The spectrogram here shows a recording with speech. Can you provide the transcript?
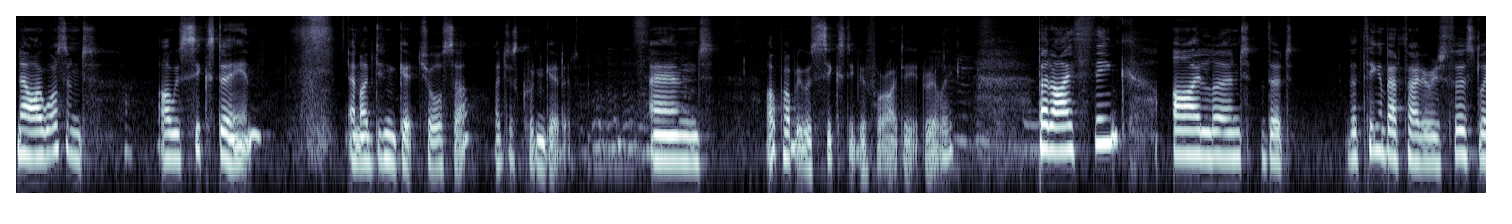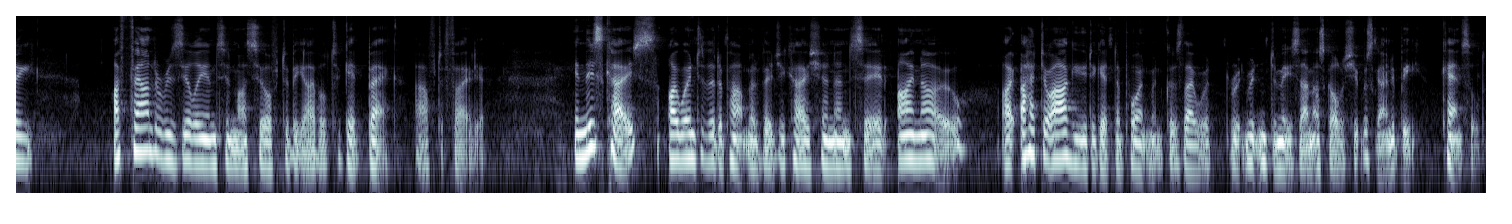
Now, I wasn't, I was 16 and I didn't get Chaucer. I just couldn't get it. And I probably was 60 before I did, really. But I think I learned that the thing about failure is, firstly, I found a resilience in myself to be able to get back after failure. In this case, I went to the Department of Education and said, I know. I, I had to argue to get an appointment because they were written to me saying my scholarship was going to be cancelled.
